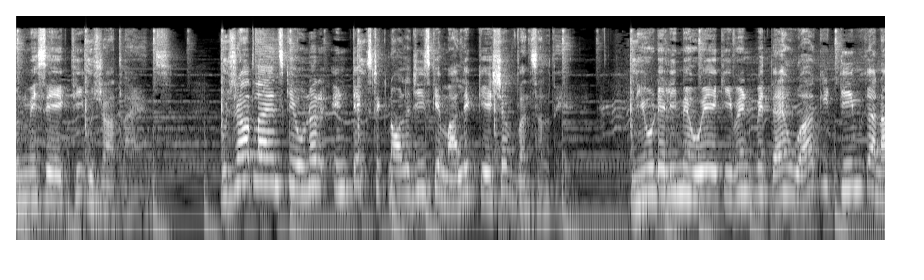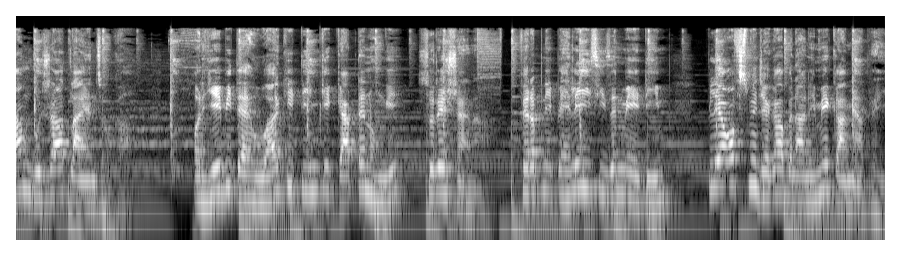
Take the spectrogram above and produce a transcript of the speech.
उनमें से एक थी गुजरात लायंस गुजरात लायंस के ओनर इंटेक्स टेक्नोलॉजीज़ के मालिक केशव बंसल थे। न्यू दिल्ली में हुए एक इवेंट में तय हुआ कि टीम का नाम गुजरात लायंस होगा। और ये भी तय हुआ कि टीम के कैप्टन होंगे सुरेश रैना। फिर अपने पहले ही सीज़न में ये टीम प्लेऑफ्स में जगह बनाने में कामयाब रही।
